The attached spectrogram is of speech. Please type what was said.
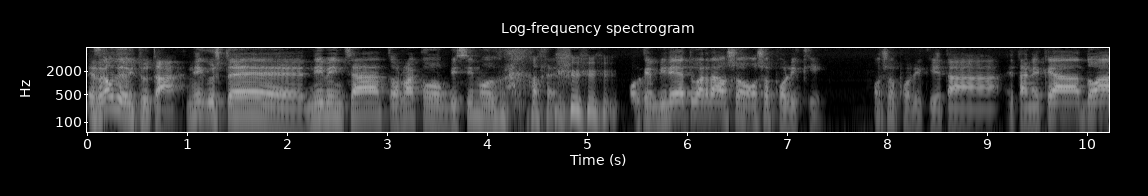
Ez gaude ohituta, nik uste ni behintzat horlako bizimodura horren. Porque bideatu behar da oso, oso poliki. Oso poliki. Eta, eta nekea doa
